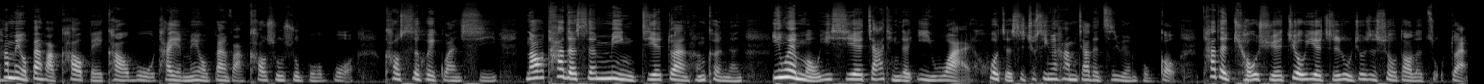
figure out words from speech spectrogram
她没有办法靠北靠母，她也没有办法靠叔叔伯伯，靠社会关系，然后她的生命阶段很可能因为某一些家庭的意外，或者是就是因为他们家的资源不够，她的求学就业之路就是受到了阻断，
